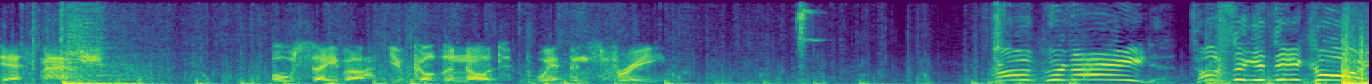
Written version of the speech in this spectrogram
Deathmatch. All Saber, you've got the nod. Weapons free. Throw a grenade! Tossing a decoy!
